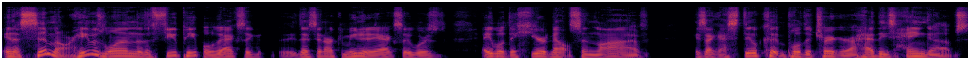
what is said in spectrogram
in a seminar, he was one of the few people who actually that's in our community actually was able to hear Nelson live He's like, I still couldn't pull the trigger. I had these hangups.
